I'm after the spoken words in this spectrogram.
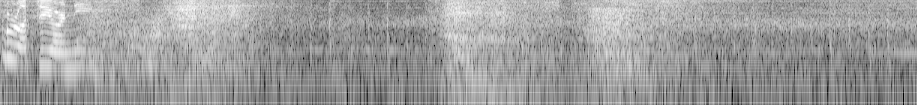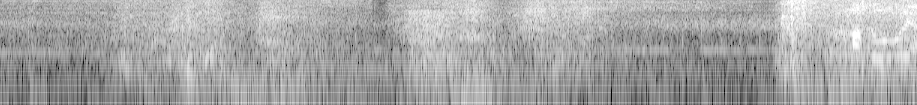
Brought to your knees. There.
